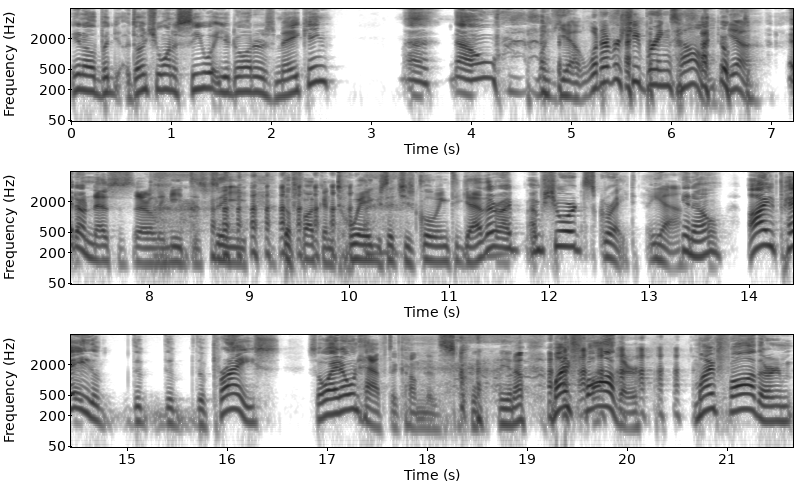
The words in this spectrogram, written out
you know, but don't you want to see what your daughter's making? Eh, no, Well, yeah. Whatever she brings home. Yeah. I don't necessarily need to see the fucking twigs that she's gluing together. I, I'm sure it's great. Yeah. You know, I pay the, the the the price so I don't have to come to the school. You know, my father, my father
